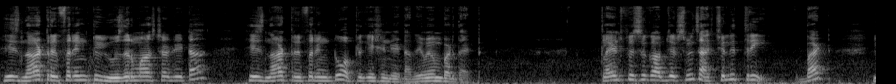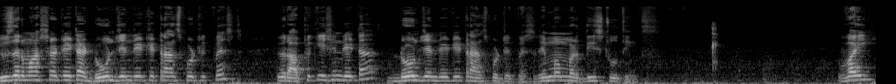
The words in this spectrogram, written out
He is not referring to user master data. He is not referring to application data. Remember that. Client specific objects means actually three. But user master data don't generate a transport request. Your application data don't generate a transport request. Remember these two things. Why?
